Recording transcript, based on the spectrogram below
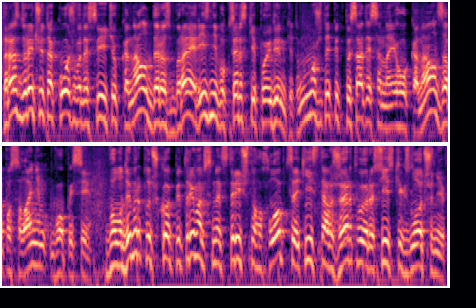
Тарас, до речі, також веде свій YouTube канал, де розбирає різні боксерські поєдинки, тому можете підписатися на його канал за посиланням в описі. Володимир Кличко підтримав 17-річного хлопця, який став жертвою російських злочинів,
